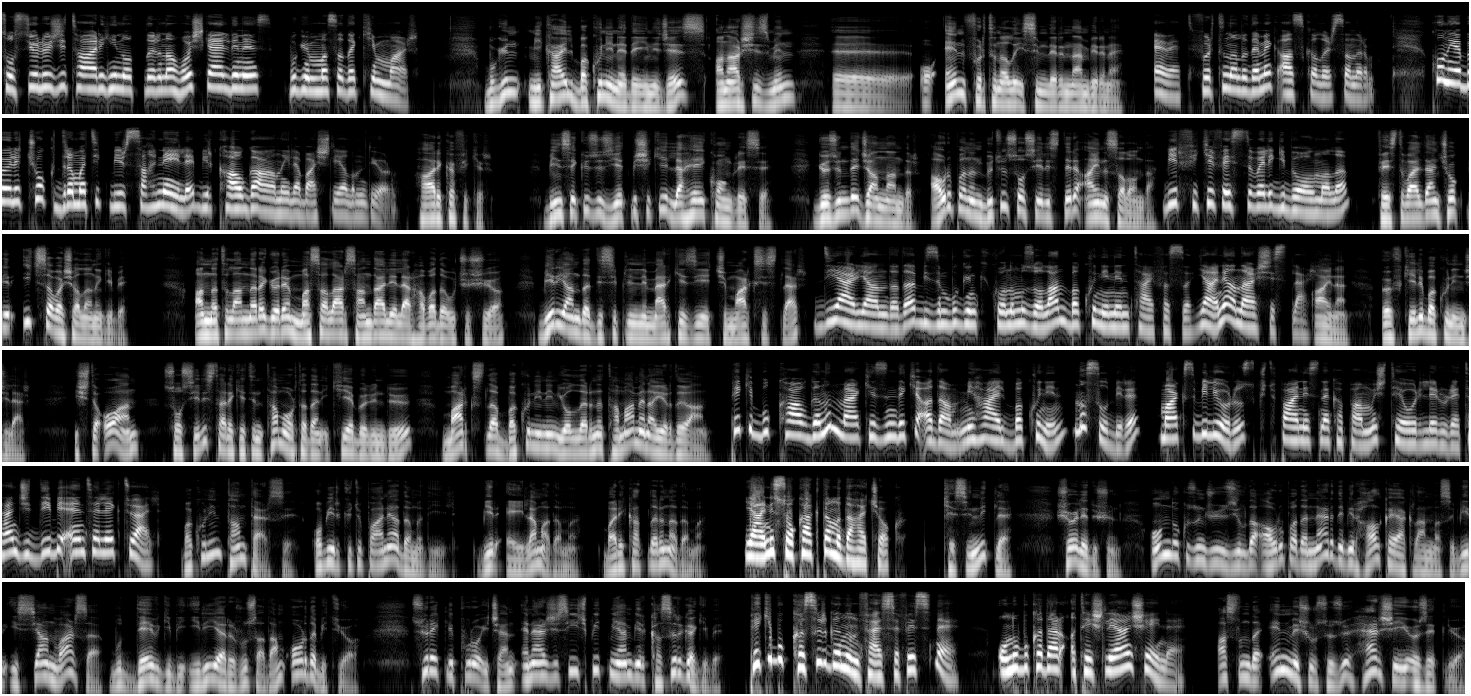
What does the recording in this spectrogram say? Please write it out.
Sosyoloji tarihi notlarına hoş geldiniz. Bugün masada kim var? Bugün Mikhail Bakunin'e değineceğiz. Anarşizmin eee, o en fırtınalı isimlerinden birine. Evet, fırtınalı demek az kalır sanırım. Konuya böyle çok dramatik bir sahneyle, bir kavga anıyla başlayalım diyorum. Harika fikir. 1872 Lahey Kongresi. Gözünde canlandır. Avrupa'nın bütün sosyalistleri aynı salonda. Bir fikir festivali gibi olmalı. Festivalden çok bir iç savaş alanı gibi. Anlatılanlara göre masalar, sandalyeler havada uçuşuyor. Bir yanda disiplinli merkeziyetçi Marksistler, Diğer yanda da bizim bugünkü konumuz olan Bakunin'in tayfası, yani anarşistler. aynen, öfkeli Bakuninciler. İşte o an sosyalist hareketin tam ortadan ikiye bölündüğü, Marx'la Bakunin'in yollarını tamamen ayırdığı an. Peki bu kavganın merkezindeki adam Mihail Bakunin nasıl biri? Marx'ı biliyoruz, kütüphanesine kapanmış teoriler üreten ciddi bir entelektüel. Bakunin tam tersi. O bir kütüphane adamı değil, bir eylem adamı, barikatların adamı. Yani sokakta mı daha çok? Kesinlikle. Şöyle düşün, 19. yüzyılda Avrupa'da nerede bir halk ayaklanması, bir isyan varsa bu dev gibi iri yarı Rus adam orada bitiyor. Sürekli puro içen, enerjisi hiç bitmeyen bir kasırga gibi. Peki bu kasırganın felsefesi ne? Onu bu kadar ateşleyen şey ne? Aslında en meşhur sözü her şeyi özetliyor.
